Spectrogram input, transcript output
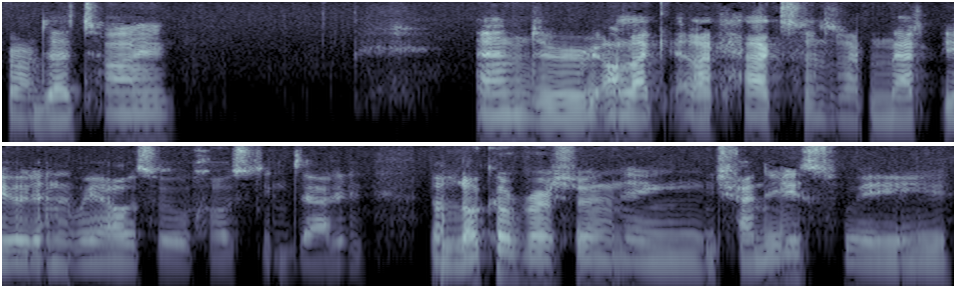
from that time and uh, like like like MetaBUILD, and we're also hosting that in the local version in Chinese. We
